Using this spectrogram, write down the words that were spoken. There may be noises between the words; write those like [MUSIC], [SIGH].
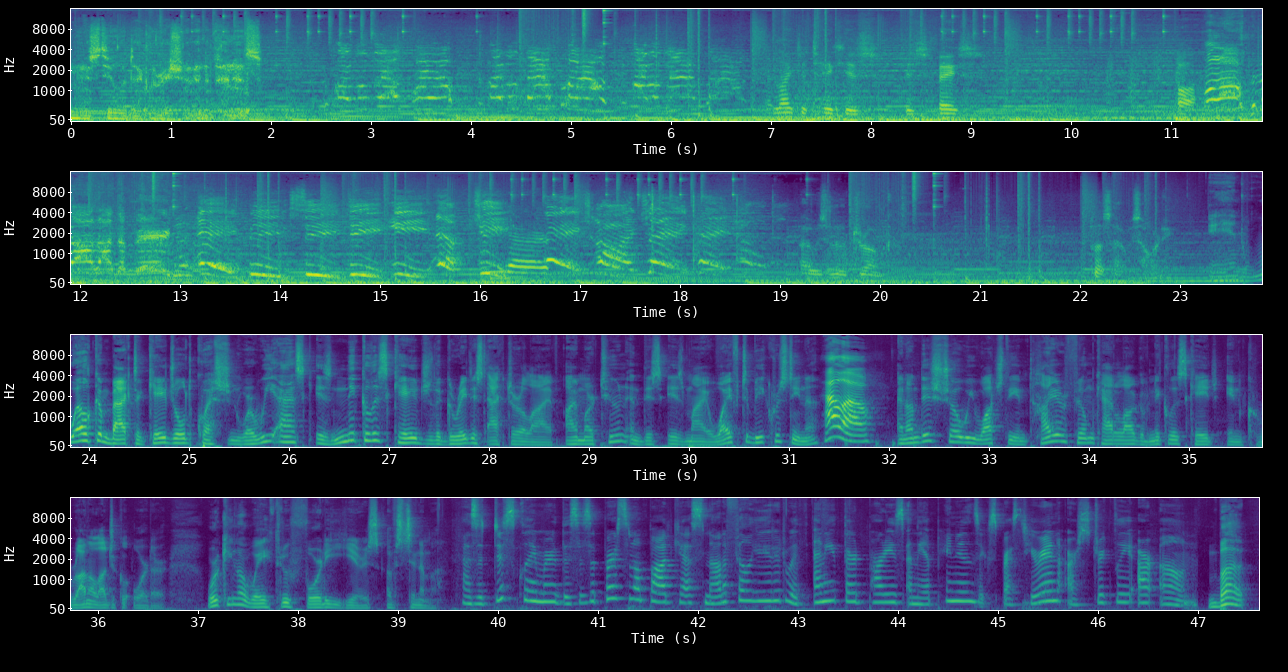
I'm gonna steal the Declaration of Independence. I'm a vampire! I'm a vampire! I'm a vampire! I'd like to take his his face off. Oh, no, not the beat! A, B, C, D, E, F, G, H, I, J, K, L. I was a little drunk. Plus, I was horny. Welcome back to Cage Old Question, where we ask Is Nicolas Cage the greatest actor alive? I'm Artoun, and this is my wife to be, Christina. Hello. And on this show, we watch the entire film catalog of Nicolas Cage in chronological order, working our way through 40 years of cinema. As a disclaimer, this is a personal podcast not affiliated with any third parties, and the opinions expressed herein are strictly our own. But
